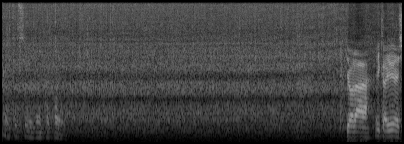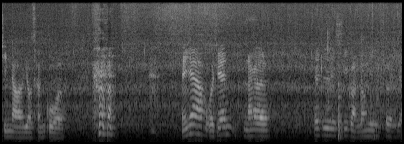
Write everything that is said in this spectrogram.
我这吃的真的太快了。有啦，一个月辛劳有成果了。等一下，我先拿个，这是吸管东西测一下。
